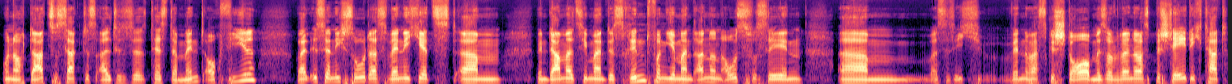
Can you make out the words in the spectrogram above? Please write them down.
und auch dazu sagt das Alte Testament auch viel, weil ist ja nicht so, dass wenn ich jetzt, ähm, wenn damals jemand das Rind von jemand anderen aus Versehen, ähm, was weiß ich, wenn was gestorben ist oder wenn er was beschädigt hat,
